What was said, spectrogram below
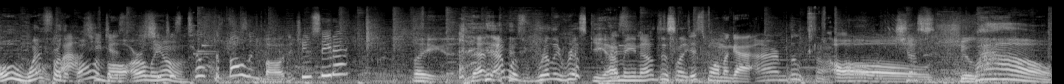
Oh, went for the bowling she ball just, early she on. just tilted the bowling ball. Did you see that? like that that was really risky. I mean, I was just like This woman got iron boots on. oh, just shoot! wow.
